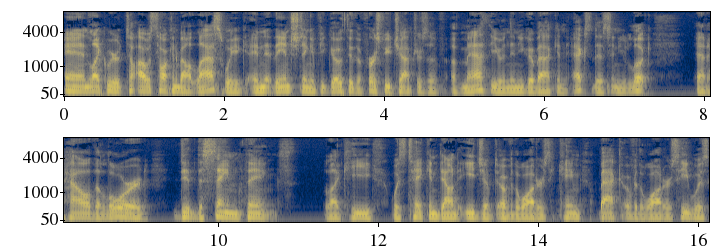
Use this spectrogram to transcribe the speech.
And like we were, ta- I was talking about last week, and the interesting, if you go through the first few chapters of, of Matthew, and then you go back in Exodus and you look at how the Lord did the same things. Like he was taken down to Egypt over the waters. He came back over the waters. He was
